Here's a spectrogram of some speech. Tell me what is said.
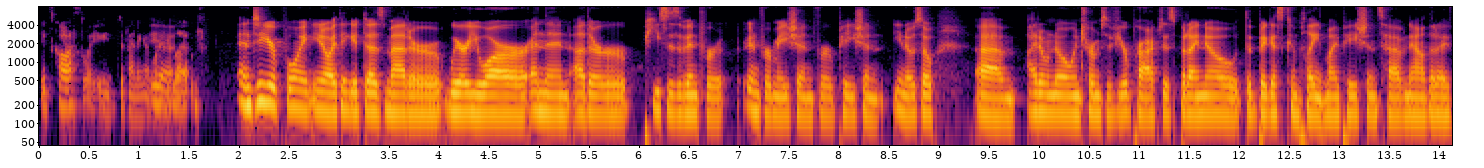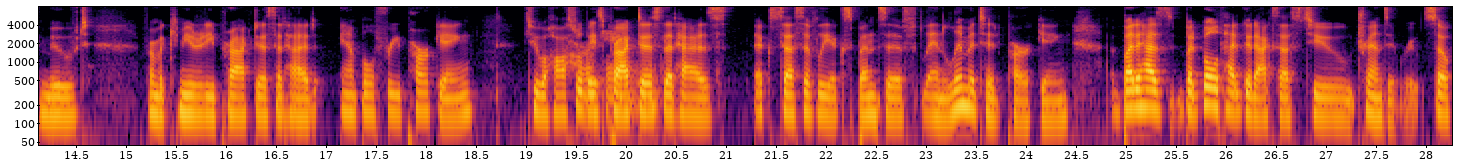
it's costly depending on where yeah. you live. And to your point, you know, I think it does matter where you are and then other pieces of info- information for patient, you know. So um, I don't know in terms of your practice, but I know the biggest complaint my patients have now that I've moved from a community practice that had ample free parking to a hospital based practice that has excessively expensive and limited parking but it has but both had good access to transit routes. So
